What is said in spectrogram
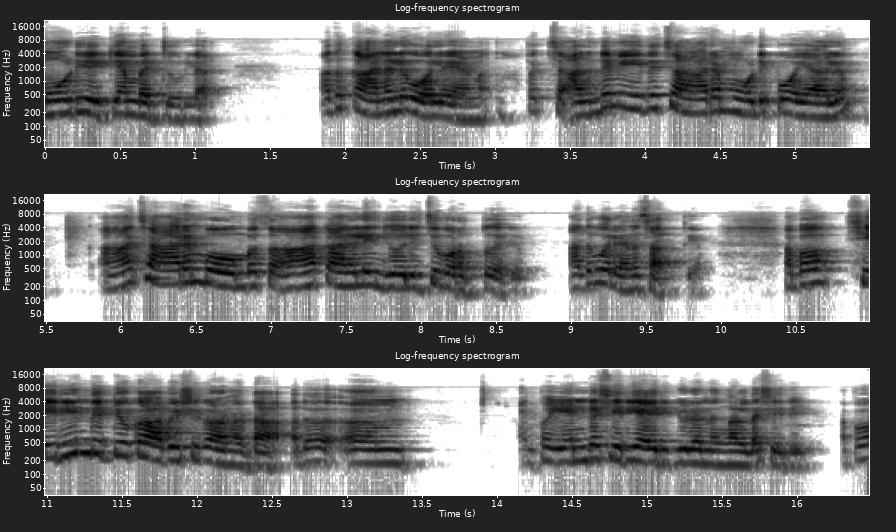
മൂടി വയ്ക്കാൻ പറ്റൂല അത് കനൽ പോലെയാണ് അപ്പം അതിൻ്റെ മീതെ ചാരം മൂടിപ്പോയാലും ആ ചാരം പോകുമ്പോൾ ആ കനൽ ജ്വലിച്ച് പുറത്തു വരും അതുപോലെയാണ് സത്യം അപ്പോൾ ശരിയും തെറ്റുമൊക്കെ ആപേക്ഷികമാണ് കേട്ടോ അത് ഇപ്പോൾ ശരി ശരിയായിരിക്കില്ല നിങ്ങളുടെ ശരി അപ്പോൾ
